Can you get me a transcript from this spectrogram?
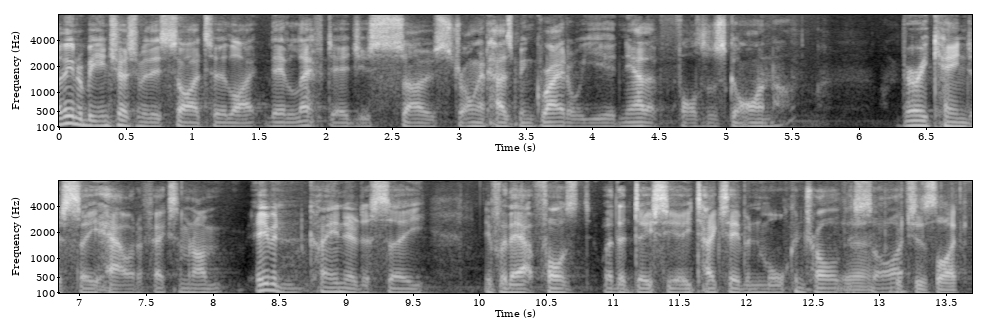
I think it'll be interesting with this side too. Like their left edge is so strong; it has been great all year. Now that Foz is gone, I'm very keen to see how it affects them, and I'm even keener to see if without Foz, whether DCE takes even more control of this Yeah, side. which is like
